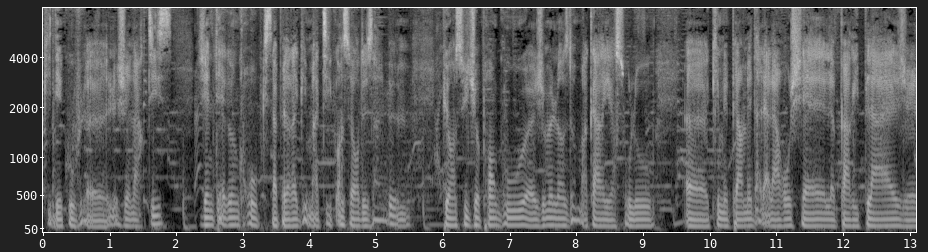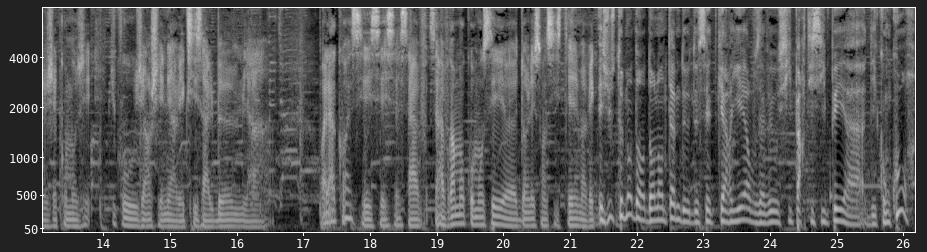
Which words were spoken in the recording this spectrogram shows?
qui découvre le, jeune artiste. J'intègre un groupe qui s'appelle Reggae on sort deux albums. Puis ensuite, je prends goût, euh, je me lance dans ma carrière solo, euh, qui me permet d'aller à La Rochelle, Paris-Plage. J'ai commencé, du coup, j'ai enchaîné avec six albums, là, voilà quoi, c'est, c'est, ça, a, ça a vraiment commencé euh, dans les son système avec. Et justement, dans, dans l'entame de, de, cette carrière, vous avez aussi participé à des concours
